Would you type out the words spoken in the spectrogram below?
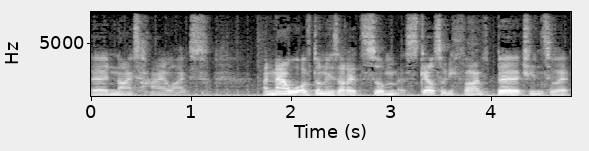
uh, nice highlights. And now what I've done is added some Scale 75's birch into it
